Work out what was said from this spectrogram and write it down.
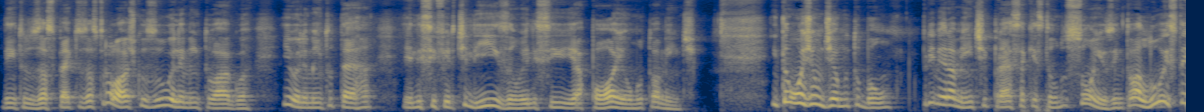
Dentro dos aspectos astrológicos, o elemento água e o elemento terra, eles se fertilizam, eles se apoiam mutuamente. Então hoje é um dia muito bom, primeiramente para essa questão dos sonhos. Então a Lua está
